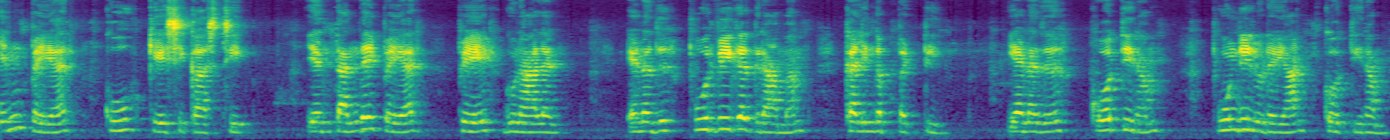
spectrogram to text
என் பெயர் கு. கேசிகாஸ்டி என் தந்தை பெயர் பே. குணாளன். எனது பூர்வீக கிராமம் கலிங்கப்பட்டி. எனது கோத்திரம் பூண்டிலுடையான் கோத்திரம்.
